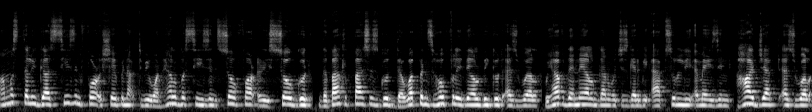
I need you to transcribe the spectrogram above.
I must tell you guys, season 4 is shaping up to be one hell of a season. So far it is so good. The battle pass is good, the weapons hopefully they'll be good as well. We have the nail gun which is gonna be absolutely amazing, hijacked as well.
